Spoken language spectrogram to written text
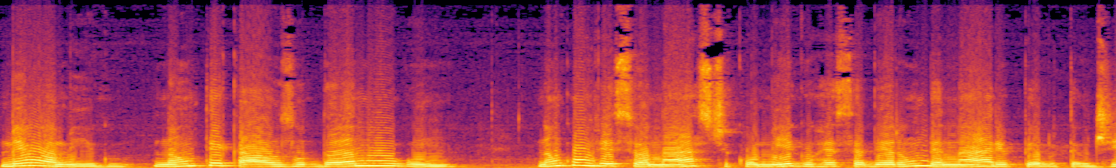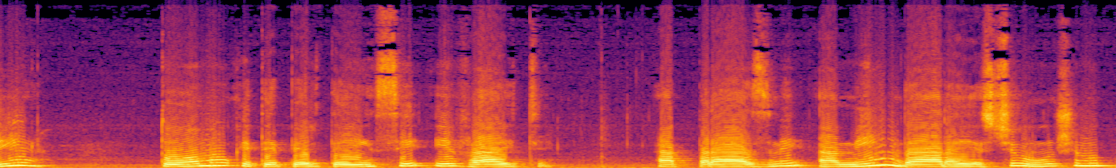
Meu amigo, não te causo dano algum. Não convencionaste comigo receber um denário pelo teu dia? Toma o que te pertence e vai-te. Apraz-me a mim dar a este último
